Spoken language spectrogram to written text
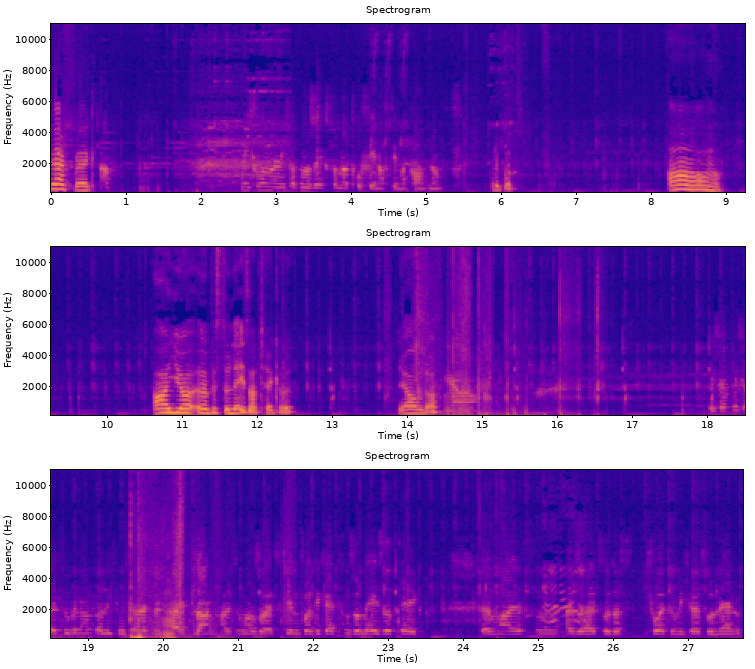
Perfekt. Nicht wundern, ich habe nur 600 Trophäen auf dem Account, ne? Warte kurz. Ah. Ah, hier äh, bist du Laser Tackle. Ja, oder? Ja. Ich habe mich halt so genannt, weil ich mich halt eine Zeit lang halt immer so als Kind wollte ich halt so Lasertag ähm, heißen. Also halt so, dass ich wollte mich halt so nennen.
